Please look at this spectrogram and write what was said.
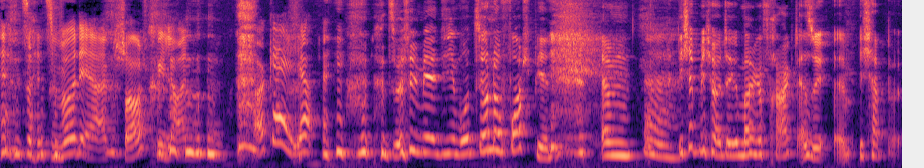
als, als würde er Schauspieler. Okay, ja. Jetzt würde mir die Emotion nur vorspielen. Ähm, ich habe mich heute immer gefragt, also äh, ich habe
